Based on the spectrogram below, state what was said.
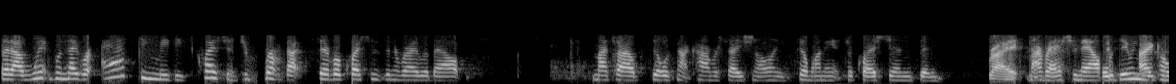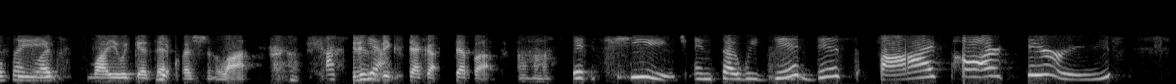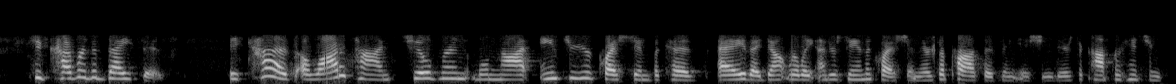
But I went when they were asking me these questions, you I got several questions in a row about my child still is not conversational and still want to answer questions and Right. my rationale for doing this whole thing was why you would get that Yeah. question a lot. I, It is yeah, a big step up. Step up. Uh huh. it's huge. And so we did this five part series to cover the basis because a lot of times children will not answer your question because A, they don't really understand the question. There's a processing issue, there's a comprehension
